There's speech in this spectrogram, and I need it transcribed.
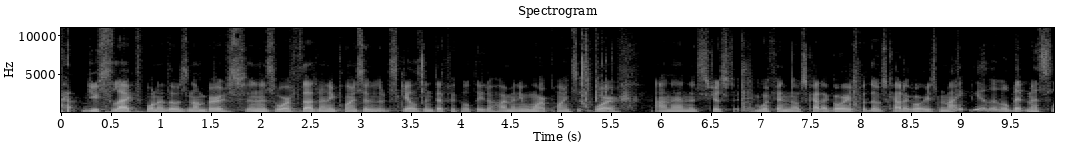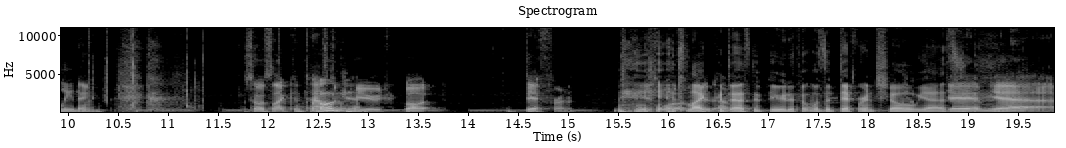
you select one of those numbers, and it's worth that many points, and it scales in difficulty to how many more points it's worth. And then it's just within those categories, but those categories might be a little bit misleading. so it's like contestant Okay. feud, but different. It's like it- um, contestant feud if it was a different show. Yes. Game, yeah.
